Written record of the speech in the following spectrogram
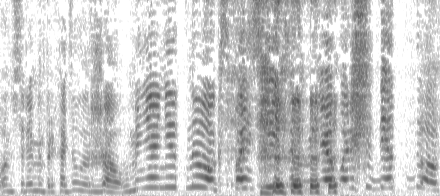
Он все время приходил и ржал. У меня нет ног, спасите, у меня больше нет ног.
